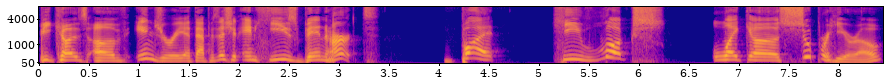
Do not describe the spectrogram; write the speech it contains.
because of injury at that position, and he's been hurt. But he looks like a superhero,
